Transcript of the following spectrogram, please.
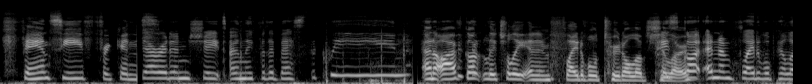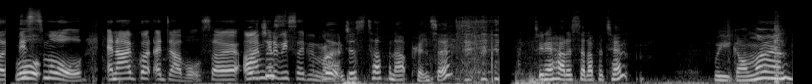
fancy freaking Sheridan sheets only for the best, the queen. and i've got literally an inflatable two dollar pillow. She's got an inflatable pillow this Well- small, and I've got a double, so I'm going to be sleeping right. Look, just toughen up, princess. Do you know how to set up a tent? Well, you go and learn.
